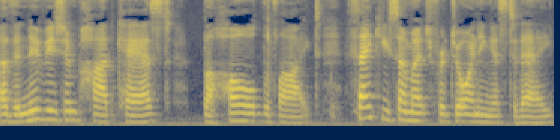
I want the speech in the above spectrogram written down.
of the New Vision podcast, Behold the Light. Thank you so much for joining us today.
